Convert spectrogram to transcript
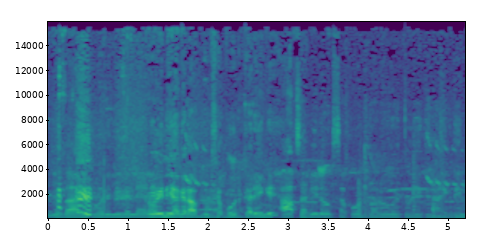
जो गाड़ी फोर व्हीलर ले रहे कोई नहीं अगर आप लोग सपोर्ट करेंगे। आप सभी लोग सपोर्ट करोगे तो एक ना एक दिन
